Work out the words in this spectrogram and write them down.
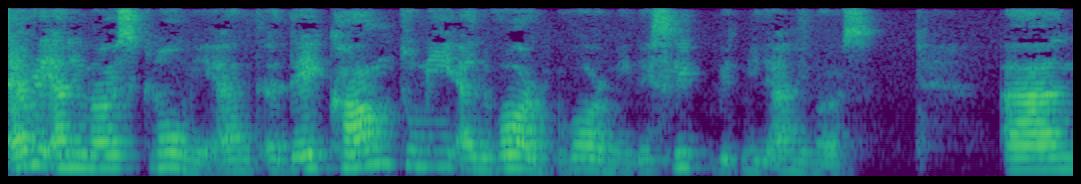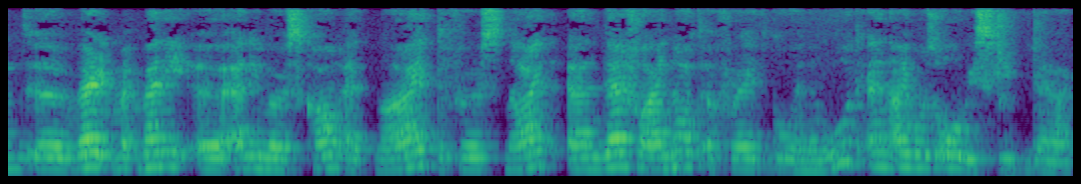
every animals know me and uh, they come to me and warm warm me. They sleep with me the animals. And uh, very many uh, animals come at night the first night and therefore i'm not afraid go in the wood and i was always sleep there.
